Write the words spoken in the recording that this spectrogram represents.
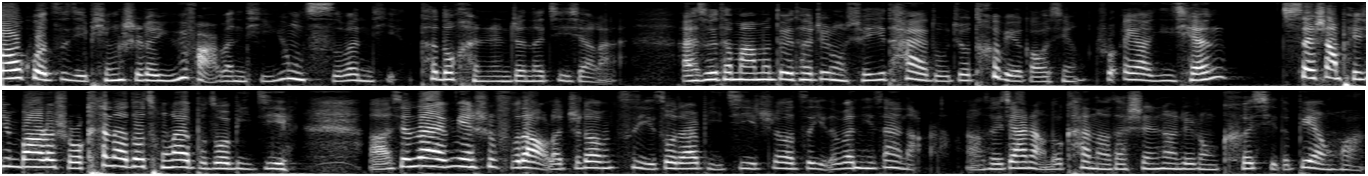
包括自己平时的语法问题、用词问题，他都很认真的记下来。哎，所以他妈妈对他这种学习态度就特别高兴，说：“哎呀，以前在上培训班的时候，看他都从来不做笔记，啊，现在面试辅导了，知道自己做点笔记，知道自己的问题在哪儿了啊。”所以家长都看到他身上这种可喜的变化。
